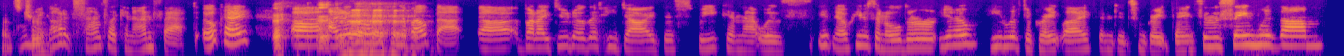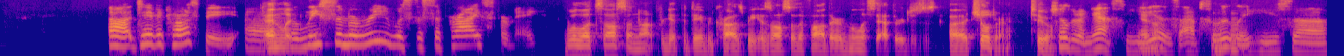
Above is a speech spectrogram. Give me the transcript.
That's Oh true. my God, it sounds like an unfact. Okay. Uh, I don't know anything about that, uh, but I do know that he died this week, and that was, you know, he was an older, you know, he lived a great life and did some great things. And the same with um, uh, David Crosby. Uh, And li- Lisa Marie was the surprise for me. Well, let's also not forget that David Crosby is also the father of Melissa Etheridge's uh, children too. Children, yes, he Yeah. Mm-hmm. is absolutely. He's uh,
